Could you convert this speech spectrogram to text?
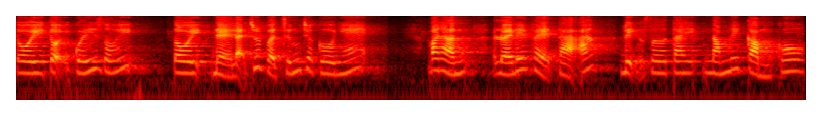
tôi tội quấy rối, tôi để lại chút vật chứng cho cô nhé. Mắt hắn lóe lên vẻ tà ác, định giơ tay nắm lấy cầm cô.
